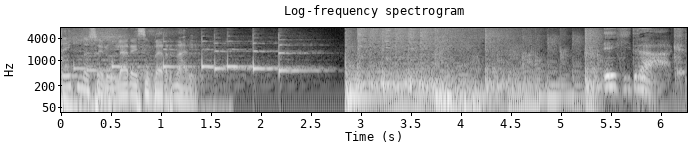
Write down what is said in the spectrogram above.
Tecnocelulares Bernal. Equitrack,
